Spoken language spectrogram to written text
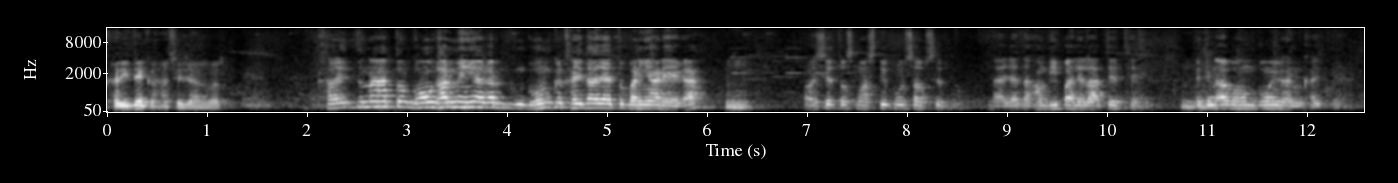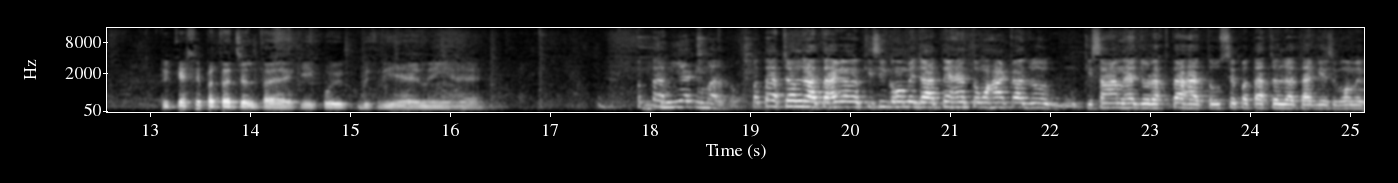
खरीदे कहाँ से जानवर? खरीदना तो गाँव घर में ही अगर घूम कर खरीदा जाए तो बढ़िया रहेगा। हम्म, वैसे तो समस्तीपुर सबसे लाया जाता हम भी पहले लाते थे। लेकिन अब हम गाँव घर में खरीदते हैं। तो कैसे पता चलता है कि कोई बिक्री है नहीं है? पता पता चल जाता है कि अगर किसी गाँव में जाते हैं तो वहाँ का जो किसान है जो रखता है तो उससे पता चल जाता है कि इस गाँव में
